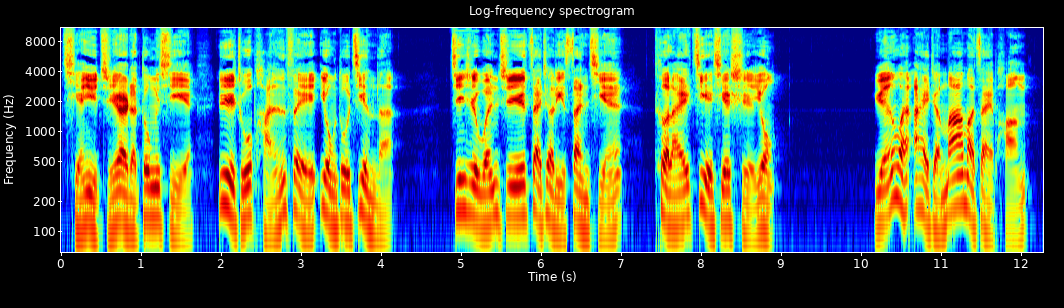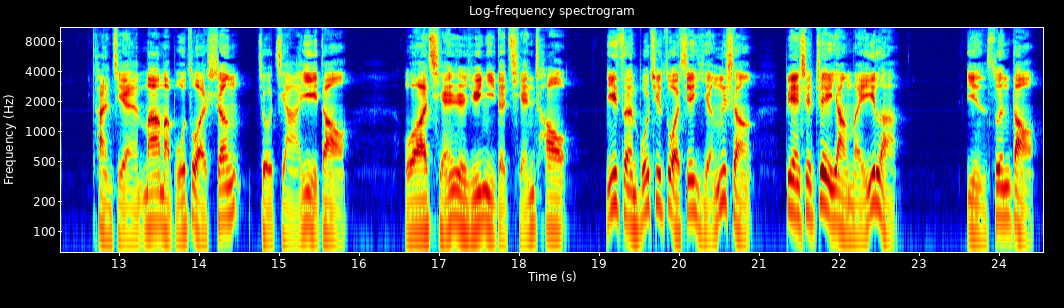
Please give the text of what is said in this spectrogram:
钱与侄儿的东西。”日逐盘费用度尽了，今日闻之在这里散钱，特来借些使用。员外碍着妈妈在旁，看见妈妈不作声，就假意道：“我前日与你的钱钞，你怎不去做些营生？便是这样没了。”尹孙道：“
